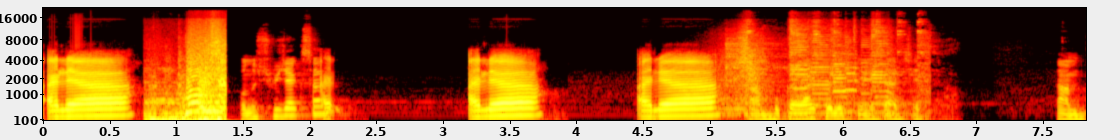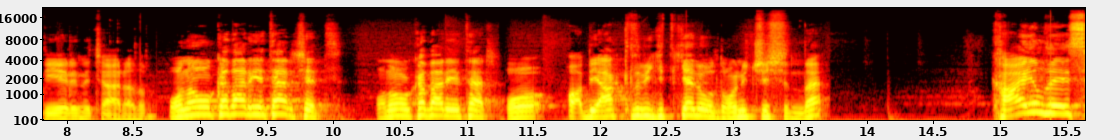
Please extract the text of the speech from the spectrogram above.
Alo. Konuşmayacaksan Al- Alo. Alo. tamam bu kadar konuşma yeter chat. Tamam diğerini çağıralım. Ona o kadar yeter chat. Ona o kadar yeter. O bir aklı bir git gel oldu 13 yaşında. Kyle vs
